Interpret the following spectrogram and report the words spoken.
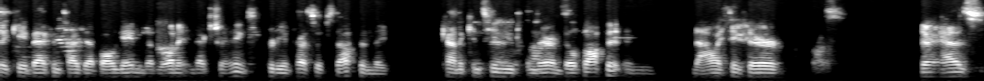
they came back and tied that ball game and then won it in extra innings. Pretty impressive stuff, and they kind of continued from there and built off it. And now I think they're they're as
